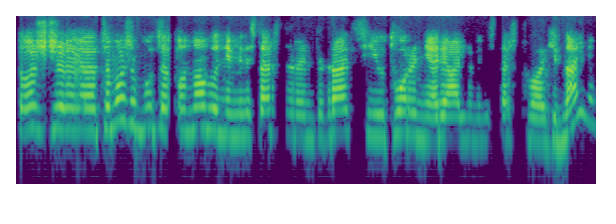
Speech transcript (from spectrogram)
Тож е, це може бути оновлення Міністерства реінтеграції, утворення реального міністерства єднання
